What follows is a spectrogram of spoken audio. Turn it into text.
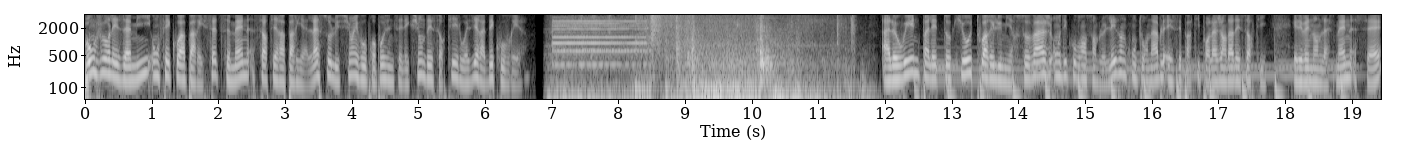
Bonjour les amis, on fait quoi à Paris cette semaine? Sortir à Paris à la solution et vous propose une sélection des sorties et loisirs à découvrir. Halloween, Palais de Tokyo, Toile et Lumière Sauvage, on découvre ensemble les incontournables et c'est parti pour l'agenda des sorties. Et l'événement de la semaine, c'est...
